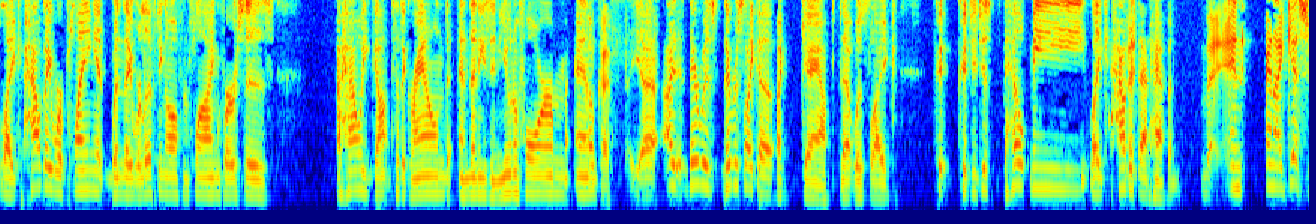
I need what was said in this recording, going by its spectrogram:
like how they were playing it when they were lifting off and flying versus how he got to the ground and then he's in uniform and Okay. yeah I there was there was like a, a gap that was like could could you just help me like how did that happen and and I guess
